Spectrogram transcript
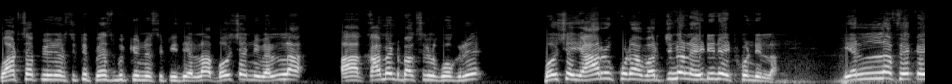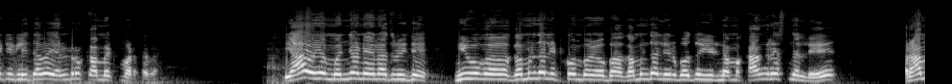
ವಾಟ್ಸಪ್ ಯೂನಿವರ್ಸಿಟಿ ಫೇಸ್ಬುಕ್ ಯೂನಿವರ್ಸಿಟಿ ಇದೆಯಲ್ಲ, ಬಹುಶಃ ನೀವೆಲ್ಲ ಆ ಕಾಮೆಂಟ್ ಬಾಕ್ಸ್ಗಳಿಗೆ ಹೋಗ್ರಿ. ಬಹುಶಃ ಯಾರು ಕೂಡ ಒರಿಜಿನಲ್ ಐಡಿನೇ ಇಟ್ಕೊಂಡಿಲ್ಲ. ಎಲ್ಲ ಫೇಕ್ ಐಟಿಗಳಿದ್ದಾವೆ ಎಲ್ಲರೂ ಕಾಮೆಂಟ್ ಮಾಡ್ತಾರೆ ಯಾವ ಮಂಜಣ್ಣ ಏನಾದ್ರು ಇದೆ ನೀವು ಗಮನದಲ್ಲಿ ಇಟ್ಕೊಂಡ್ ಗಮನದಲ್ಲಿ ಇರ್ಬೋದು ಈ ನಮ್ಮ ಕಾಂಗ್ರೆಸ್ನಲ್ಲಿ ರಾಮ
